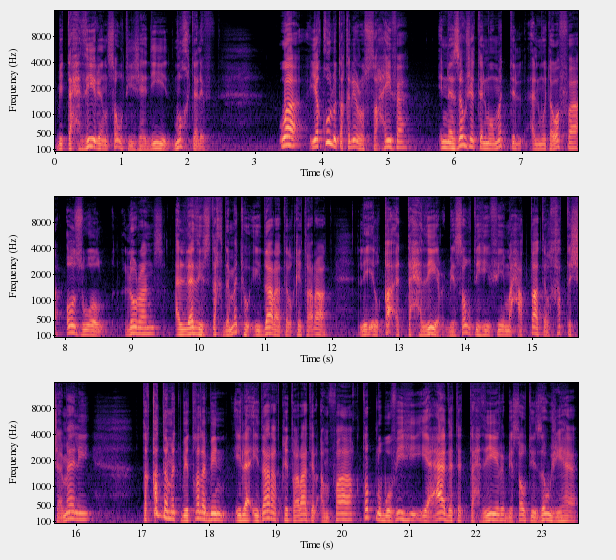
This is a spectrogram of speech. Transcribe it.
بتحذير صوتي جديد مختلف. ويقول تقرير الصحيفة إن زوجة الممثل المتوفى أوزوالد لورانس الذي استخدمته إدارة القطارات لإلقاء التحذير بصوته في محطات الخط الشمالي تقدمت بطلب إلى إدارة قطارات الأنفاق تطلب فيه إعادة التحذير بصوت زوجها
